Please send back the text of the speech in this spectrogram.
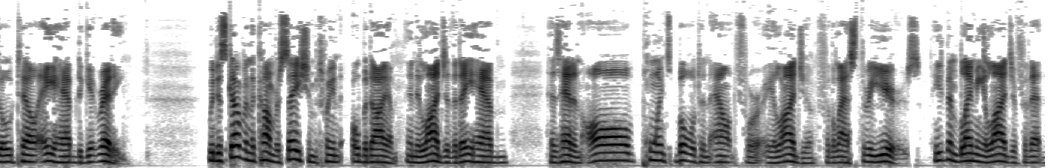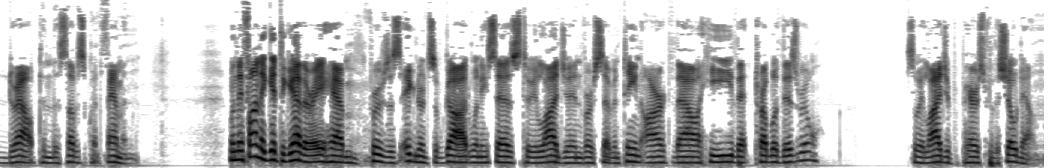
go tell Ahab to get ready. We discover in the conversation between Obadiah and Elijah that Ahab has had an all points bulletin out for Elijah for the last three years. He's been blaming Elijah for that drought and the subsequent famine. When they finally get together, Ahab proves his ignorance of God when he says to Elijah in verse 17, Art thou he that troubleth Israel? So Elijah prepares for the showdown.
